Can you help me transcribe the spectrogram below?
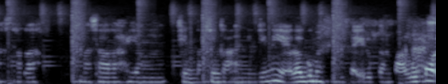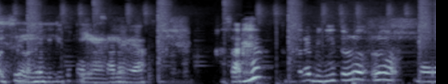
masalah masalah yang cinta-cintaan gini ya lah gue masih bisa hidup tanpa lu kok istilahnya begitu kok yeah, kasarnya yeah. ya. Kasarnya kasarnya begitu lo lo mau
